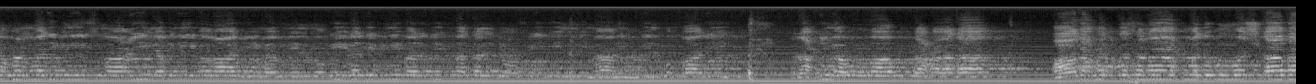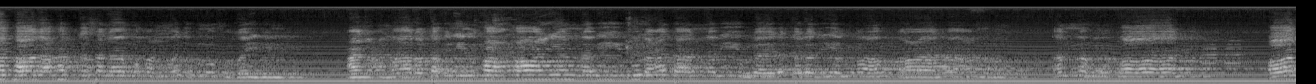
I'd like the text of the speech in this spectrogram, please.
محمد بن إسماعيل بن إبراهيم بن المغيرة بن بردفة الجعفي الإمام البخاري رحمه الله تعالى. قال حدثنا أحمد بن وشكاب قال حدثنا محمد بن فضيل عن عمارة بن القعقاع النبي جرعة عن أبي هريرة رضي الله تعالى عنه أنه قال قال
